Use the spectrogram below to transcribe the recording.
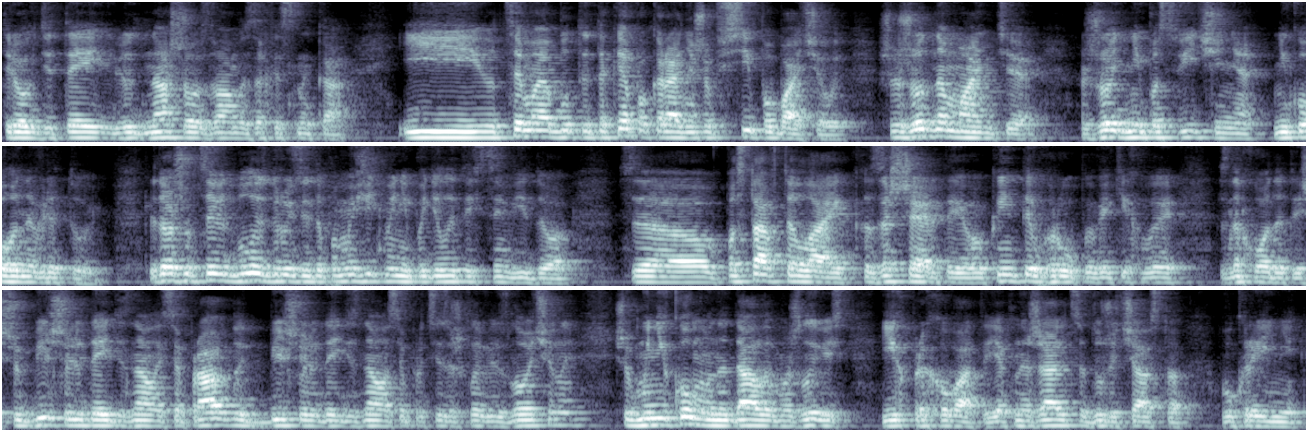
трьох дітей, люд нашого з вами захисника. І це має бути таке покарання, щоб всі побачили, що жодна мантія, жодні посвідчення нікого не врятують. Для того, щоб це відбулось, друзі, допоможіть мені поділитись цим відео Е, Поставте лайк, зашерте його, киньте в групи, в яких ви знаходитесь, щоб більше людей дізналися правду, більше людей дізналося про ці жахливі злочини, щоб ми нікому не дали можливість їх приховати. Як на жаль, це дуже часто в Україні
